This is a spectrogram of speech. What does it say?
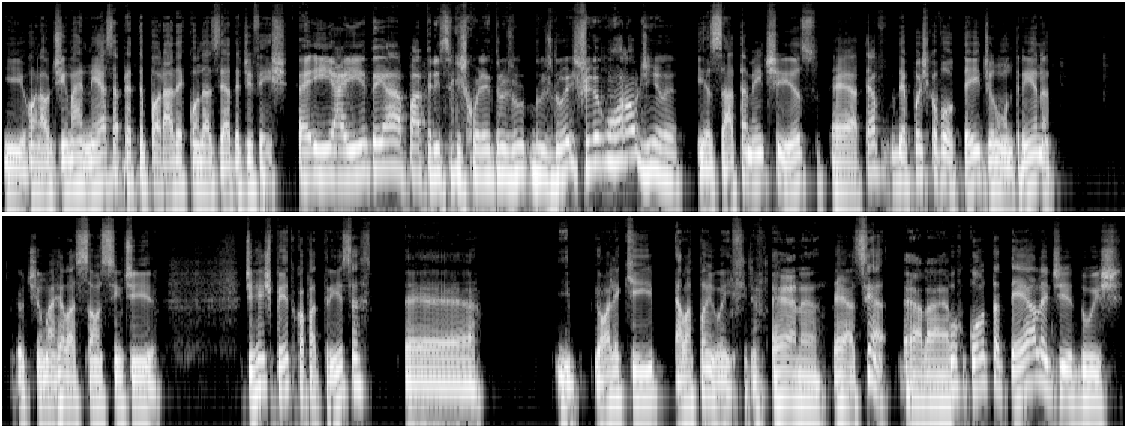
e Ronaldinho, mas nessa pré-temporada é quando a Zeda de vez. É, e aí tem a Patrícia que escolhe entre os dos dois, fica com o Ronaldinho, né? Exatamente isso. É, até depois que eu voltei de Londrina, eu tinha uma relação assim de, de respeito com a Patrícia. é, e, e olha que ela apanhou, hein, filho. É, né? É, assim, é, Ela é. por conta dela e de, dos,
